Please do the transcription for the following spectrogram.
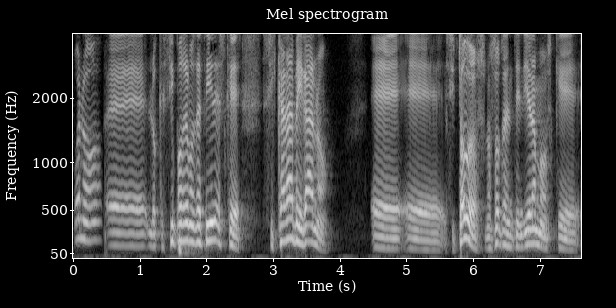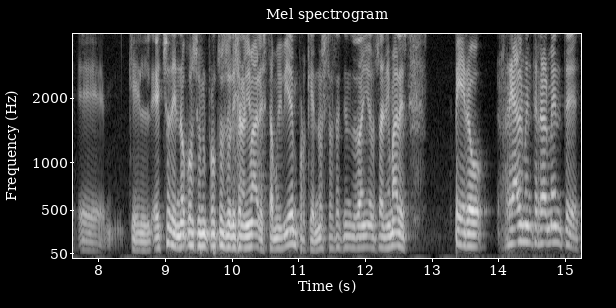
Bueno, eh, lo que sí podremos decir es que si cada vegano, eh, eh, si todos nosotros entendiéramos que, que el hecho de no consumir productos de origen animal está muy bien porque no estás haciendo daño a los animales, pero realmente, realmente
